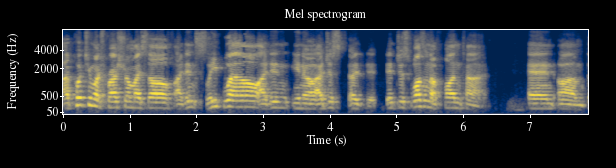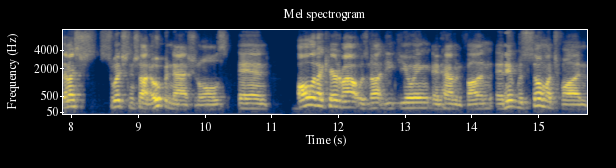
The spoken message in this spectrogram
I put too much pressure on myself. I didn't sleep well. I didn't, you know, I just I, it, it just wasn't a fun time. And um, then I s- switched and shot open nationals, and all that I cared about was not DQing and having fun. And it was so much fun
